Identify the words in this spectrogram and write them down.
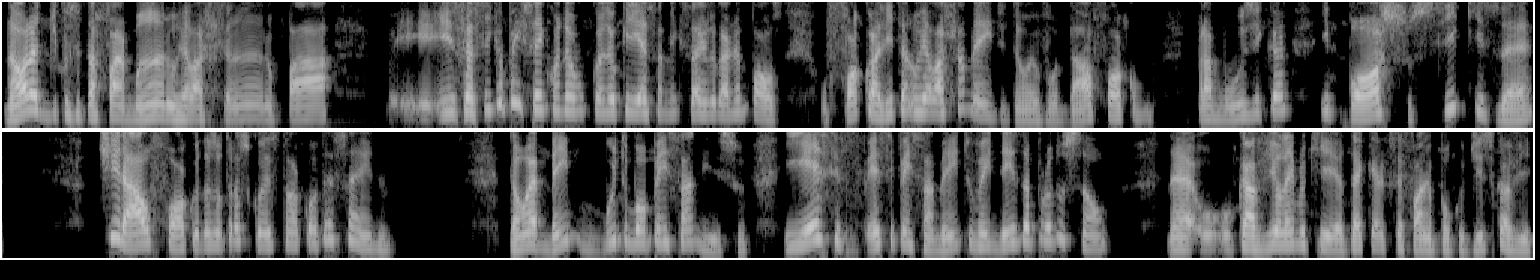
Na hora de que você tá farmando, relaxando, pá. E, e foi assim que eu pensei quando eu, quando eu criei essa mixagem do Garden Pulse. O foco ali tá no relaxamento. Então eu vou dar o foco pra música e posso, se quiser, tirar o foco das outras coisas que estão acontecendo. Então é bem muito bom pensar nisso. E esse, esse pensamento vem desde a produção. Né? O, o Cavi, eu lembro que, eu até quero que você fale um pouco disso, Cavi.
